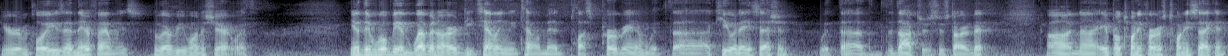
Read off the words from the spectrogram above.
your employees and their families, whoever you want to share it with. You know, there will be a webinar detailing the Telemed Plus program with uh, a Q&A session with uh, the doctors who started it on uh, April 21st, 22nd,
